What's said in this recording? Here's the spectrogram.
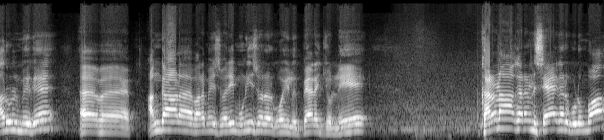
அருள்மிகு அங்காள பரமேஸ்வரி முனீஸ்வரர் கோயிலுக்கு பேரை சொல்லி கருணாகரன் சேகர் குடும்பம்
